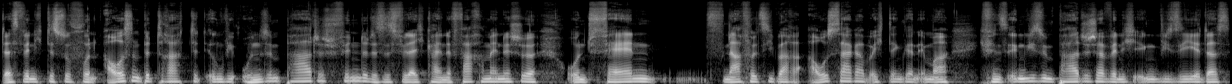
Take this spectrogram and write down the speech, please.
dass wenn ich das so von außen betrachtet irgendwie unsympathisch finde, das ist vielleicht keine fachmännische und Fan nachvollziehbare Aussage, aber ich denke dann immer, ich finde es irgendwie sympathischer, wenn ich irgendwie sehe, dass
